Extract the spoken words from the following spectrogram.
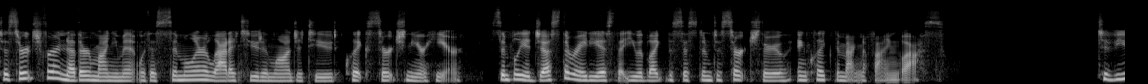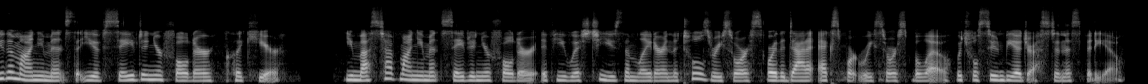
To search for another monument with a similar latitude and longitude, click Search Near here. Simply adjust the radius that you would like the system to search through and click the magnifying glass. To view the monuments that you have saved in your folder, click here. You must have monuments saved in your folder if you wish to use them later in the Tools resource or the Data Export resource below, which will soon be addressed in this video.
